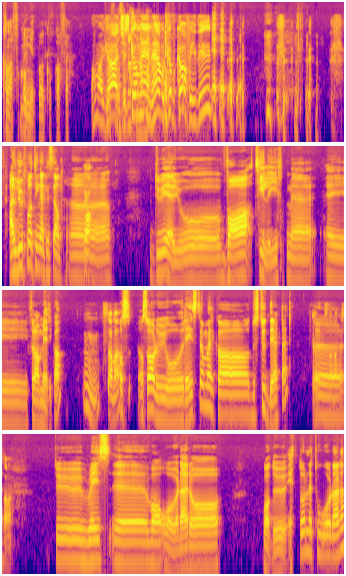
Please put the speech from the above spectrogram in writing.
kan jeg få komme inn på en kopp kaffe. Oh my god, just come in, have a cup of coffee, dude! Jeg lurte på en ting, Kristian. Ja. Du er jo var tidlig gift med ei fra Amerika. Mm, stemmer. Og, og så har du jo reist til Amerika. Du studerte der. Ja, stemmer, eh, stemmer. Du reis, eh, var over der, og var du ett år eller to år der? da?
